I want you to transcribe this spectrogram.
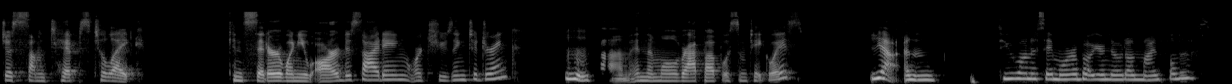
just some tips to like consider when you are deciding or choosing to drink? Mhm. Um, and then we'll wrap up with some takeaways. Yeah. And do you want to say more about your note on mindfulness?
